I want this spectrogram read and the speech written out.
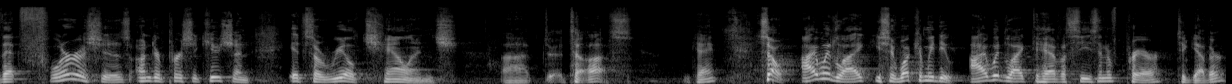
that flourishes under persecution, it's a real challenge uh, to, to us. Okay? So, I would like, you say, what can we do? I would like to have a season of prayer together.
